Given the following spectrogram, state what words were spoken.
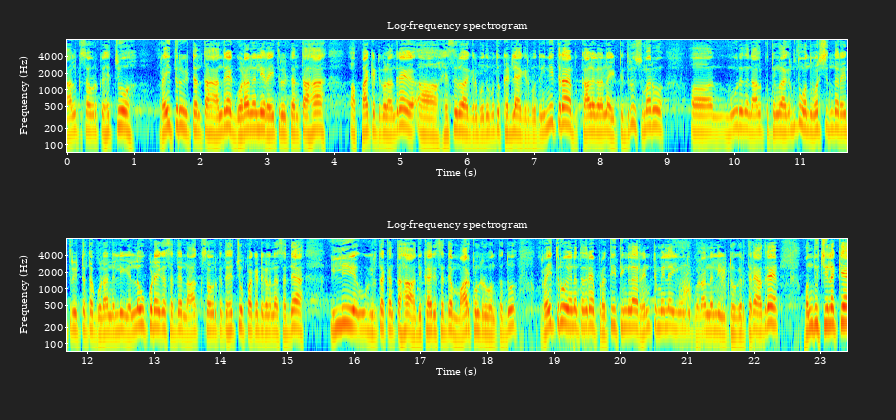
ನಾಲ್ಕು ಸಾವಿರಕ್ಕೂ ಹೆಚ್ಚು ರೈತರು ಇಟ್ಟಂತಹ ಅಂದರೆ ಗೋಡಾನಲ್ಲಿ ರೈತರು ಇಟ್ಟಂತಹ ಪ್ಯಾಕೆಟ್ಗಳು ಅಂದರೆ ಹೆಸರು ಆಗಿರ್ಬೋದು ಮತ್ತು ಕಡಲೆ ಆಗಿರ್ಬೋದು, ಇನ್ನಿತರ ಕಾಳುಗಳನ್ನು ಇಟ್ಟಿದ್ರು. ಸುಮಾರು ಮೂರಿಂದ ನಾಲ್ಕು ತಿಂಗಳಾಗಿರ್ಬೋದು, ಒಂದು ವರ್ಷದಿಂದ ರೈತರು ಇಟ್ಟಂಥ ಗುಡಾನಲ್ಲಿ ಎಲ್ಲವೂ ಕೂಡ ಈಗ ಸದ್ಯ ನಾಲ್ಕು ಸಾವಿರಕ್ಕಿಂತ ಹೆಚ್ಚು ಪ್ಯಾಕೆಟ್ಗಳನ್ನು ಸದ್ಯ ಇಲ್ಲಿ ಇರ್ತಕ್ಕಂತಹ ಅಧಿಕಾರಿ ಸದ್ಯ ಮಾರ್ಕೊಂಡಿರುವಂಥದ್ದು. ರೈತರು ಏನಂತಂದರೆ, ಪ್ರತಿ ತಿಂಗಳ ರೆಂಟ್ ಮೇಲೆ ಈ ಒಂದು ಗೋಡಾನಲ್ಲಿ ಇಟ್ಟು ಹೋಗಿರ್ತಾರೆ. ಆದರೆ, ಒಂದು ಚೀಲಕ್ಕೆ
